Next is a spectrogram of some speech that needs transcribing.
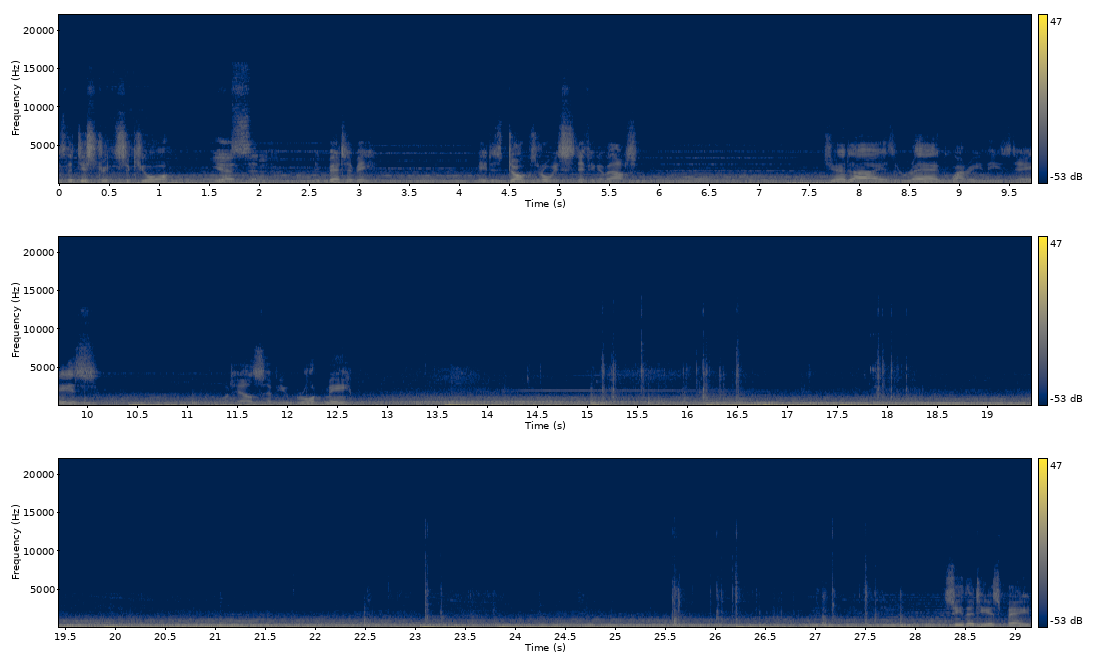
Is the district secure? Yes, Senator. It better be. Vader's dogs are always sniffing about. Jedi is a rare quarry these days else have you brought me? See that he is paid.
